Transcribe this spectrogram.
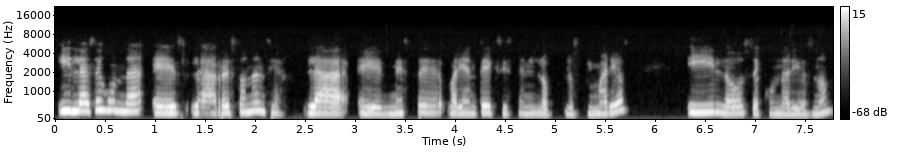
Y la segunda es la resonancia. La, en esta variante existen los primarios y los secundarios, ¿no?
